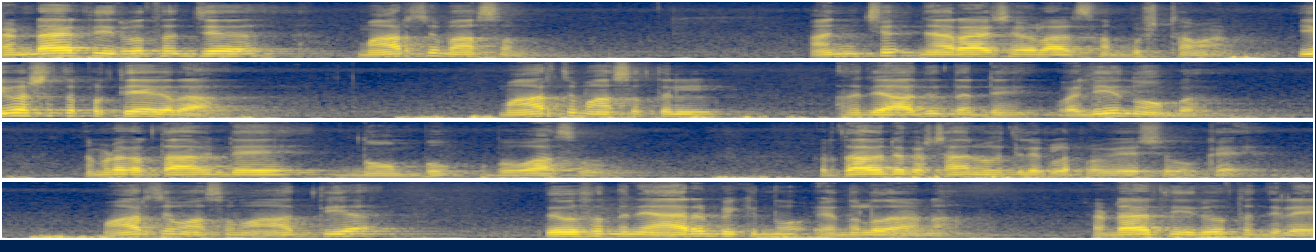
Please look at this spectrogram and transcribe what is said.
രണ്ടായിരത്തി ഇരുപത്തഞ്ച് മാർച്ച് മാസം അഞ്ച് ഞായറാഴ്ചകളാൽ സമ്പുഷ്ടമാണ്. ഈ വർഷത്തെ പ്രത്യേകത മാർച്ച് മാസത്തിൽ അതിന്റെ ആദ്യം തന്നെ വലിയ നോമ്പ്. നമ്മുടെ കർത്താവിന്റെ നോമ്പും ഉപവാസവും കർത്താവിന്റെ കഷ്ടാനുഭവത്തിലേക്കുള്ള പ്രവേശമൊക്കെ മാർച്ച് മാസം ആദ്യ ദിവസം തന്നെ ആരംഭിക്കുന്നു എന്നുള്ളതാണ് രണ്ടായിരത്തി ഇരുപത്തഞ്ചിലെ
